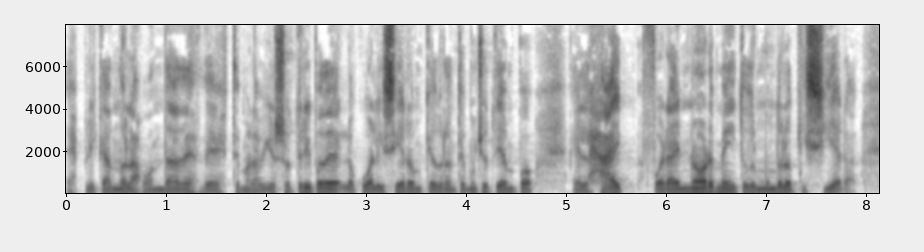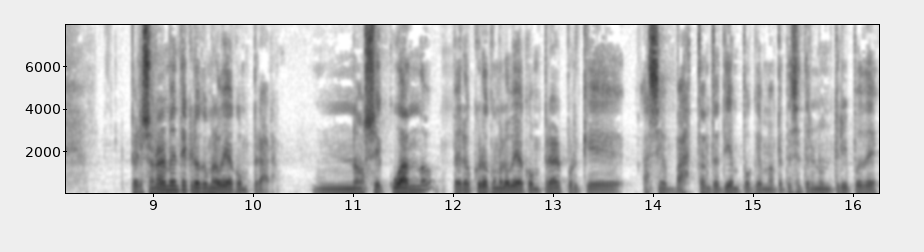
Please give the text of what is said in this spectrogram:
explicando las bondades de este maravilloso trípode, lo cual hicieron que durante mucho tiempo el hype fuera enorme y todo el mundo lo quisiera. Personalmente creo que me lo voy a comprar. No sé cuándo, pero creo que me lo voy a comprar porque hace bastante tiempo que me apetece tener un trípode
